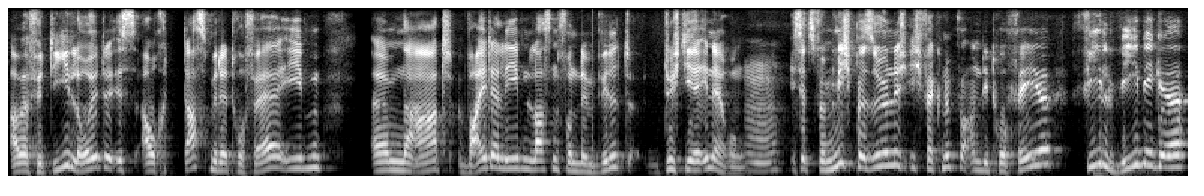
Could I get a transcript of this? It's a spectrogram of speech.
Aber für die Leute ist auch das mit der Trophäe eben ähm, eine Art Weiterleben lassen von dem Wild durch die Erinnerung. Mhm. Ist jetzt für mich persönlich, ich verknüpfe an die Trophäe viel weniger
